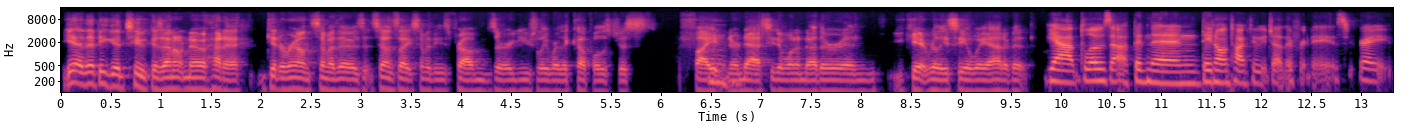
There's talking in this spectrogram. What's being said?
yeah, that'd be good too, because I don't know how to get around some of those. It sounds like some of these problems are usually where the couples just fight mm-hmm. and are nasty to one another and you can't really see a way out of it. Yeah, it blows up and then they don't talk to each other for days. Right.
